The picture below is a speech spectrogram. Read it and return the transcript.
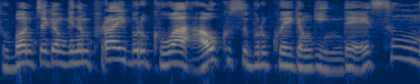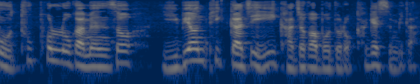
두 번째 경기는 프라이부르크와 아우쿠스부르크의 경기인데 승무 투폴로 가면서 이변피까지 가져가 보도록 하겠습니다.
